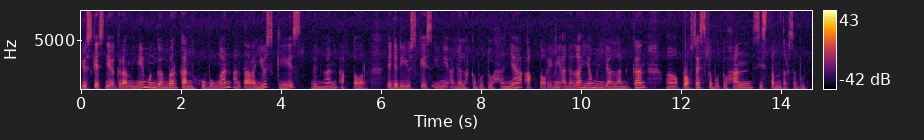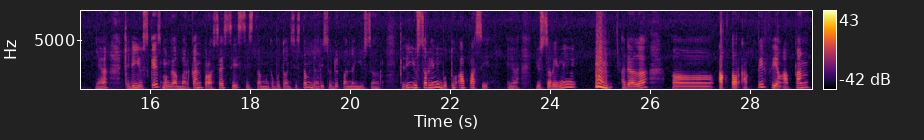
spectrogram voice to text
use case diagram ini menggambarkan hubungan antara use case dengan aktor. Ya, jadi use case ini adalah kebutuhannya, aktor ini adalah yang menjalankan uh, proses kebutuhan sistem tersebut. Ya, jadi use case menggambarkan proses sistem kebutuhan sistem dari sudut pandang user. Jadi user ini butuh apa sih? Ya, user ini adalah uh, aktor aktif yang akan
